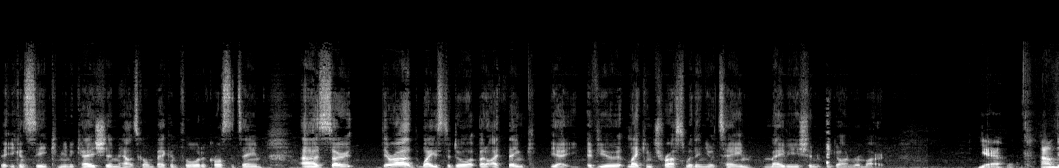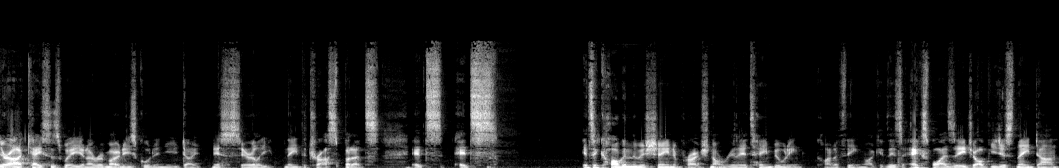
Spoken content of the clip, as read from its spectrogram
that you can see communication, how it's gone back and forth across the team. Uh, so there are ways to do it, but I think, yeah, if you're lacking trust within your team, maybe you shouldn't be going remote. Yeah, um, there are cases where you know remote is good and you don't necessarily need the trust, but it's it's it's it's a cog in the machine approach, not really a team building kind of thing. Like if there's X Y Z job you just need done,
